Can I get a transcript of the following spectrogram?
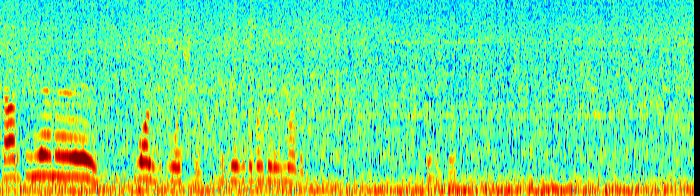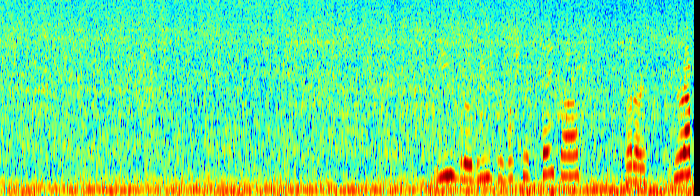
Startujemy! Wall głośno. Nadzieję, że to bardzo. Co jest to? I zrobiliśmy właśnie take-off. Dobra, drop.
